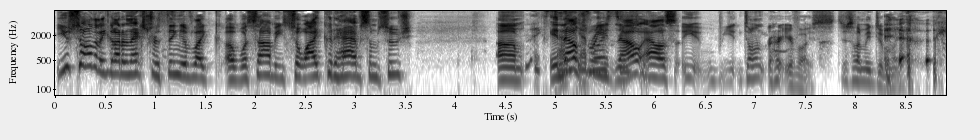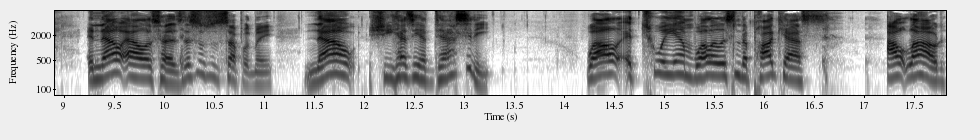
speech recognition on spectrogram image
You saw that I got an extra thing of like uh, wasabi, so I could have some sushi. Um, and now three. Now sushi. Alice, you, you don't hurt your voice. Just let me do my. and now Alice has this is what's up with me. Now she has the audacity. While at two a.m. while I listen to podcasts out loud,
